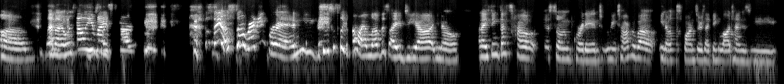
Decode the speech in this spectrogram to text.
um, and I was tell you my like, story. so I was so ready for it, and he, he was just like, oh, I love this idea, you know. And I think that's how it's so important. We talk about, you know, sponsors. I think a lot of times we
